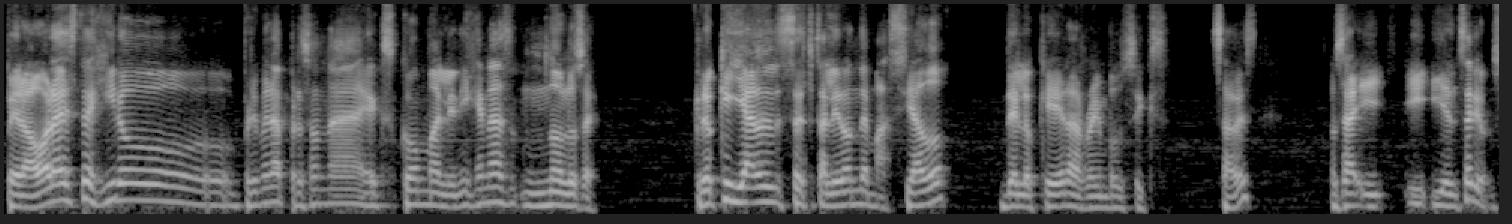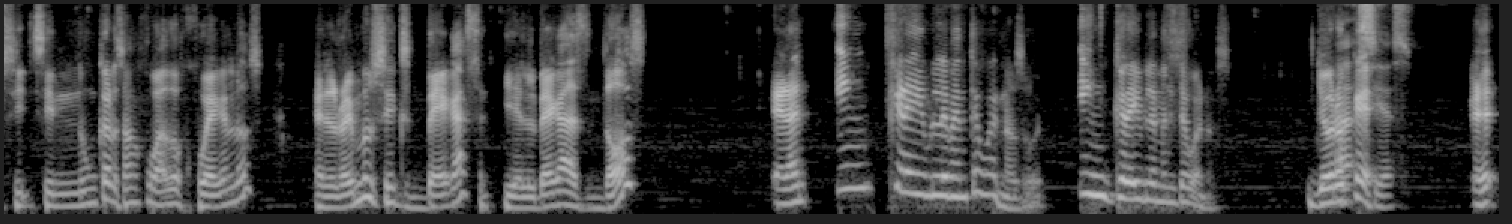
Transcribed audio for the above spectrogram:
Pero ahora este giro primera persona, XCOM alienígenas, no lo sé. Creo que ya se salieron demasiado de lo que era Rainbow Six, ¿sabes? O sea, y, y, y en serio, si, si, nunca los han jugado, jueguenlos. El Rainbow Six Vegas y el Vegas 2 eran increíblemente buenos, güey. Increíblemente buenos. Yo creo Así que es. Eh,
